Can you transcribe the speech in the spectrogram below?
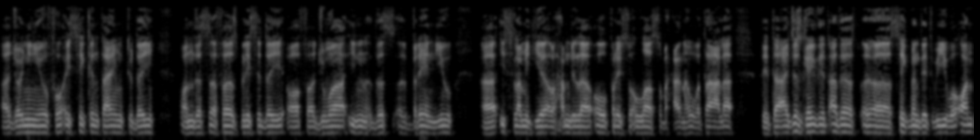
Uh, joining you for a second time today on this uh, first blessed day of uh, Jummah in this uh, brand new Islamic year. Alhamdulillah, all praise to Allah subhanahu wa ta'ala. That I just gave that other segment that we were on.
